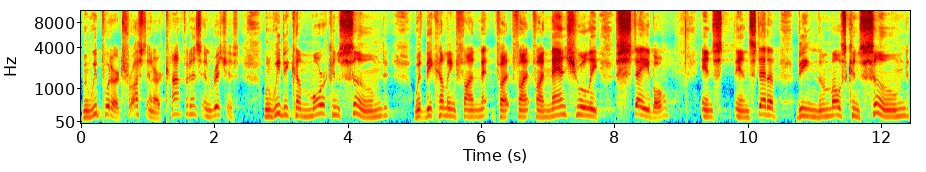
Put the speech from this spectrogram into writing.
When we put our trust and our confidence in riches, when we become more consumed with becoming fi- financially stable, in, instead of being the most consumed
